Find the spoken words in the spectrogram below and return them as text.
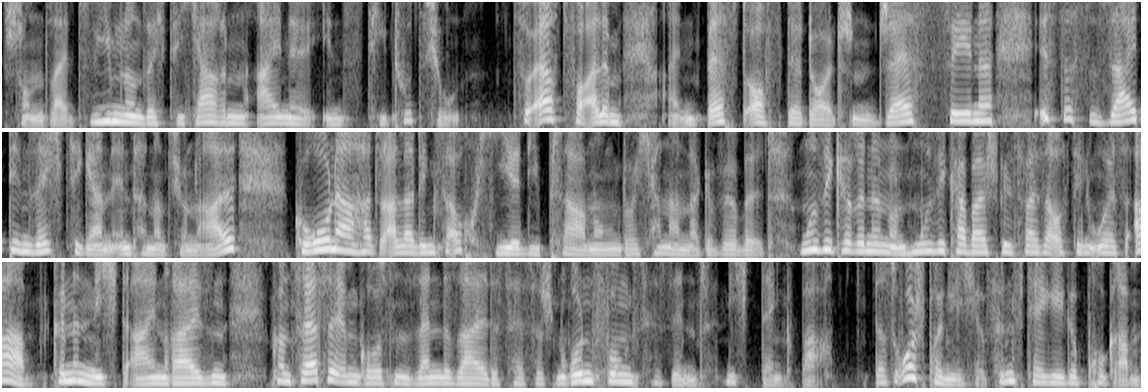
schon seit 67 Jahren eine Institution. Zuerst vor allem ein Best-of der deutschen Jazzszene, ist es seit den 60ern international. Corona hat allerdings auch hier die Planung durcheinandergewirbelt. Musikerinnen und Musiker beispielsweise aus den USA können nicht einreisen. Konzerte im großen Sendesaal des Hessischen Rundfunks sind nicht denkbar. Das ursprüngliche fünftägige Programm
